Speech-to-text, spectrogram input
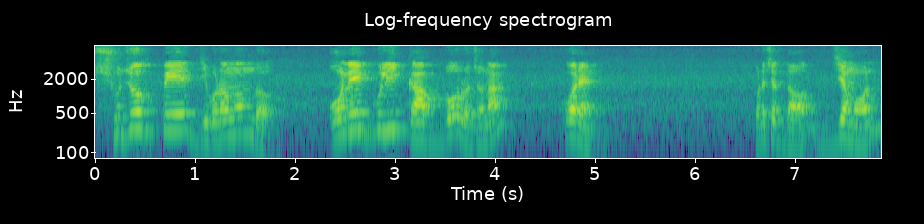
সুযোগ পেয়ে জীবনানন্দ অনেকগুলি কাব্য রচনা করেন। পরিচ্ছেদ দাও। যেমন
